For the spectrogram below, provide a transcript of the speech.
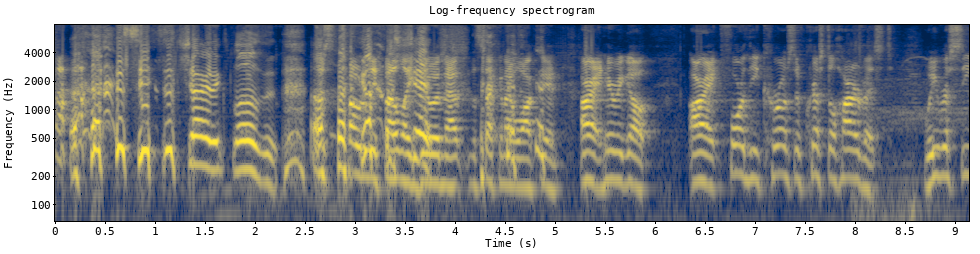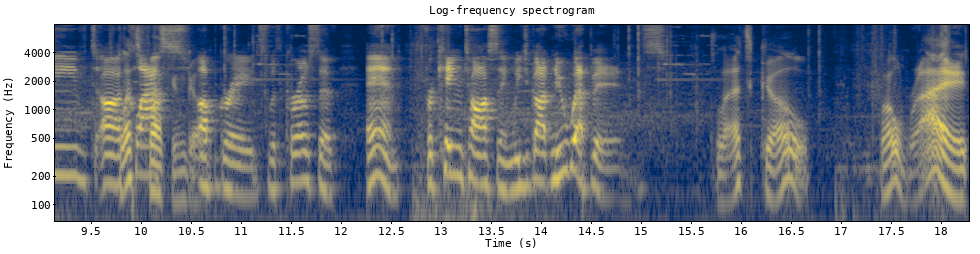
Season Shard explosion. Just totally felt like doing that the second I walked in. All right, here we go. All right, for the corrosive crystal harvest, we received uh, class upgrades with corrosive, and for king tossing, we got new weapons. Let's go. All right.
